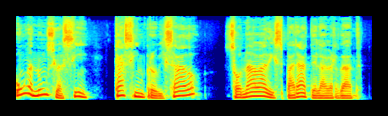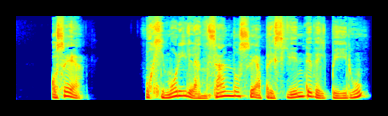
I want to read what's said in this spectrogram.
Un anuncio así, casi improvisado, sonaba disparate, la verdad. O sea, Fujimori lanzándose a presidente del Perú.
